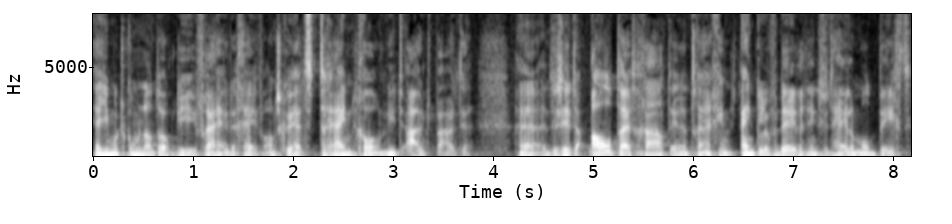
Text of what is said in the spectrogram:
Ja, je moet commandant ook die vrijheden geven, anders kun je het terrein gewoon niet uitbuiten. er zitten altijd gaten in het terrein, geen enkele verdediging zit helemaal dicht.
